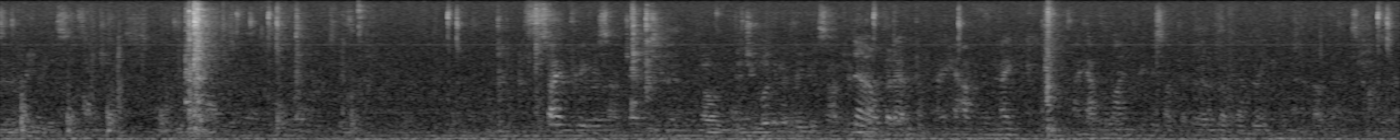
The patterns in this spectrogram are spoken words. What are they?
No, the previous object. So previous object. Oh, did you look in the previous object? No, but I'm, I have, I, I have the line previous object, and above that link, and then above that is context.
